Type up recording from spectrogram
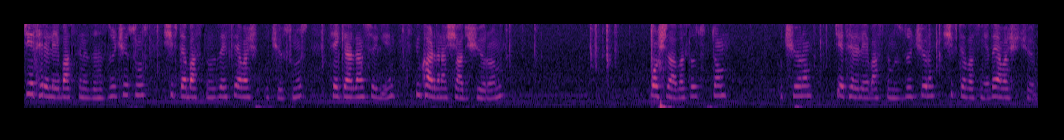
CTRL'ye bastığınızda hızlı uçuyorsunuz. Shift'e bastığınızda ise yavaş uçuyorsunuz. Tekrardan söyleyeyim. Yukarıdan aşağı düşüyorum. Boşluğa basılı tuttum. Uçuyorum. CTRL'ye bastığımızda uçuyorum. Shift'e basınca da yavaş uçuyorum.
